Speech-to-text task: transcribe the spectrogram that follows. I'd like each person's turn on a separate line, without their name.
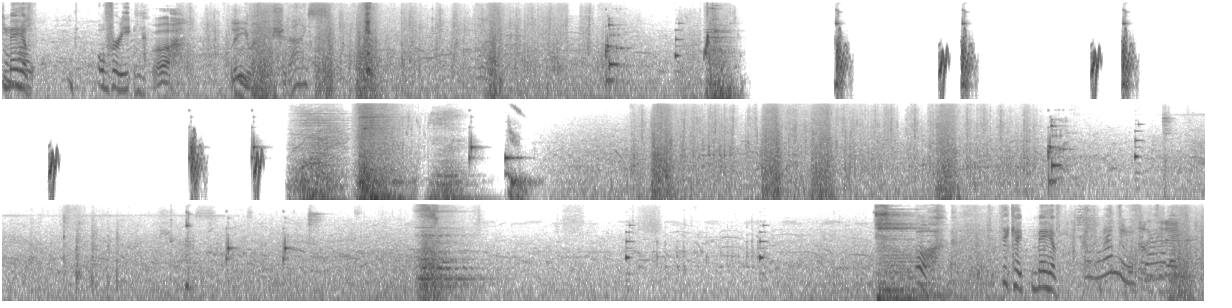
during
think I
lantern
may have overeaten.
Ugh. Lee, hmm. should I
think I may have.
I wonder if they'll have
